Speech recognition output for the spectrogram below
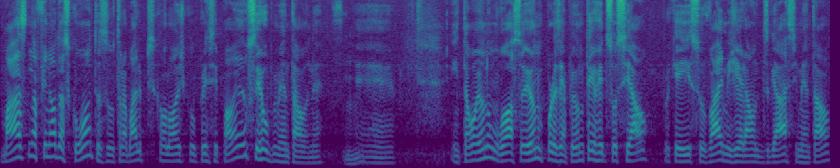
Mas, no final das contas, o trabalho psicológico principal é o seu mental, né? É, então, eu não gosto, eu não, por exemplo, eu não tenho rede social, porque isso vai me gerar um desgaste mental,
